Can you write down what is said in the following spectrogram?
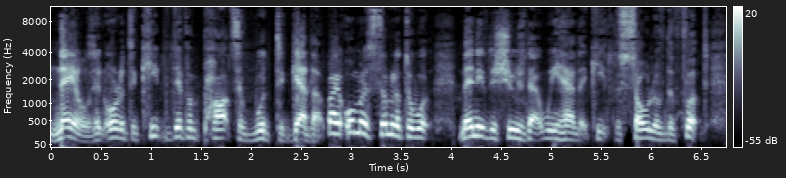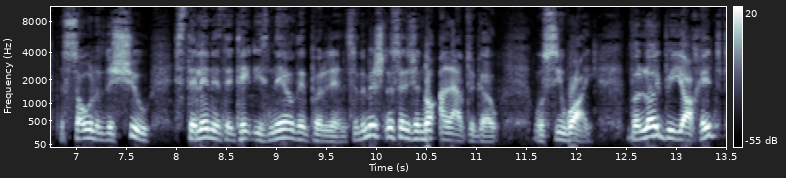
nails in order to keep different parts of wood together. Right, almost similar to what many of the shoes that we have that keeps the sole of the foot, the sole of the shoe, still in. Is they take these nails, they put it in. So the Mishnah says you're not allowed to go. We'll see why. V'loy yachid.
